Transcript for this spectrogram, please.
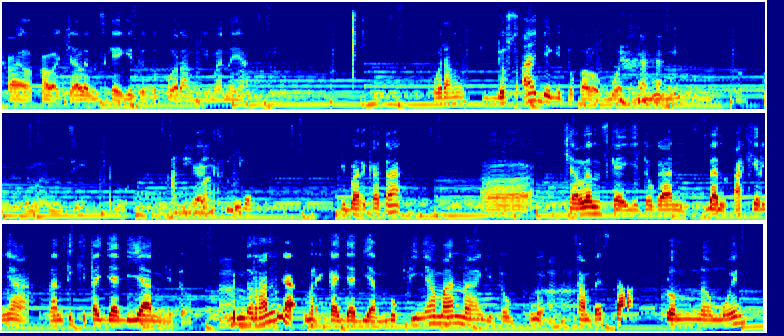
kalau kalau challenge kayak gitu tuh kurang gimana ya? Kurang jos aja gitu kalau buat di bumi gitu. gimana sih? Aduh aneh nggak banget ngerti ibarat kata eh, challenge kayak gitu kan dan akhirnya nanti kita jadian gitu. Hah? beneran nggak mereka jadian? Buktinya mana gitu? Heeh. sampai sekarang belum nemuin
